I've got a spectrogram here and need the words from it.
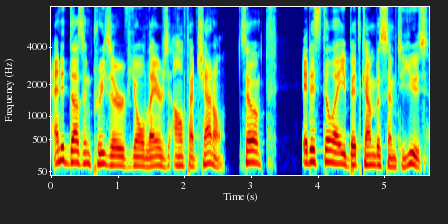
and it doesn't preserve your layer's alpha channel, so it is still a bit cumbersome to use.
